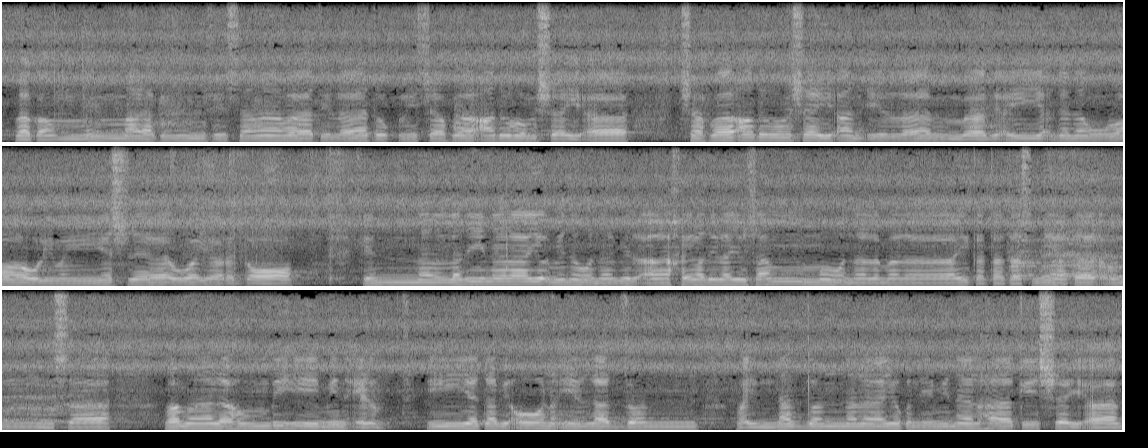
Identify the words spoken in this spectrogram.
وكم من ملك في السماوات لا تغني شفاعتهم شيئا شفاعتهم شيئا إلا من بعد أن يأذن الله لمن يشاء ويرضى. إن الذين لا يؤمنون بالآخرة لا يسمون الملائكة تسمية الأنثى وما لهم به من علم. إن يتبعون إلا الظن وإن الظن لا يغني من الحق شيئا.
